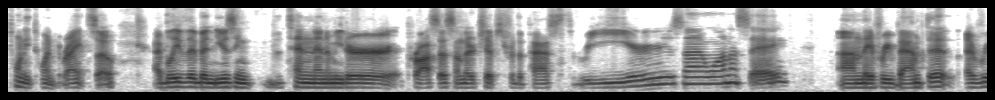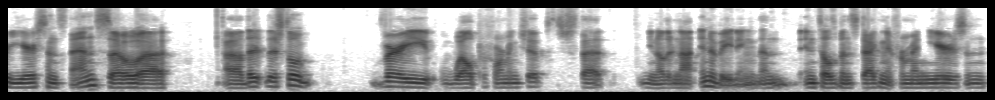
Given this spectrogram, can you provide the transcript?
2020, right? So I believe they've been using the 10 nanometer process on their chips for the past three years, I want to say. And they've revamped it every year since then. So uh, uh, they're, they're still very well performing chips that you know they're not innovating. And Intel's been stagnant for many years, and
